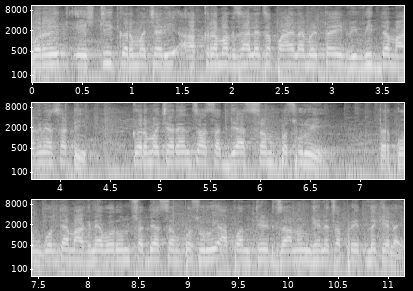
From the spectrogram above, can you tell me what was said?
परळीत एस टी कर्मचारी आक्रमक झाल्याचं पाहायला मिळतंय. विविध मागण्यासाठी कर्मचाऱ्यांचा सध्या संप सुरू आहे. तर कोणकोणत्या मागण्यावरून सध्या संप सुरू आहे आपण थेट जाणून घेण्याचा प्रयत्न केलाय.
